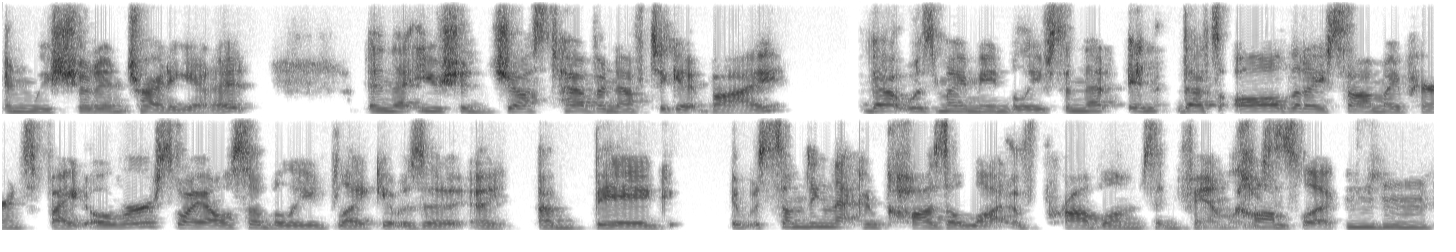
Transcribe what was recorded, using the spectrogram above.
and we shouldn't try to get it and that you should just have enough to get by. That was my main beliefs. And that and that's all that I saw my parents fight over. So I also believed like it was a a, a big it was something that could cause a lot of problems in families. Conflict. Mhm.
